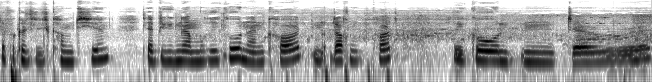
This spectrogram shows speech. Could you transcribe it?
Dafür könnt ihr nicht kommentieren. Ich glaube, die Gegner haben Rico und einen Cord. Doch, ein Cord. Rico und ein Derek.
